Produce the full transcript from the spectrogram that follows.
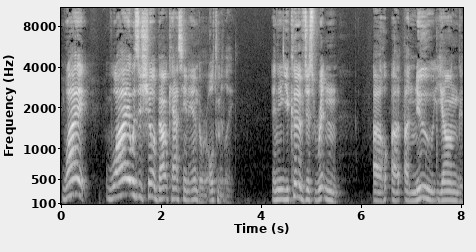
why why was this show about Cassian Andor ultimately? And you could have just written a, a, a new young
